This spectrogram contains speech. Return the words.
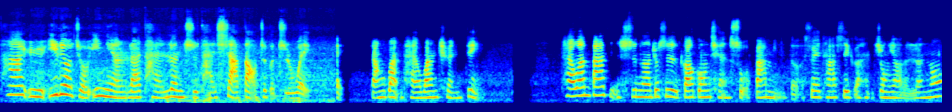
他于一六九一年来台任职台下道这个职位，掌管台湾全境。台湾八景诗呢，就是高公乾所发明的，所以他是一个很重要的人哦。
